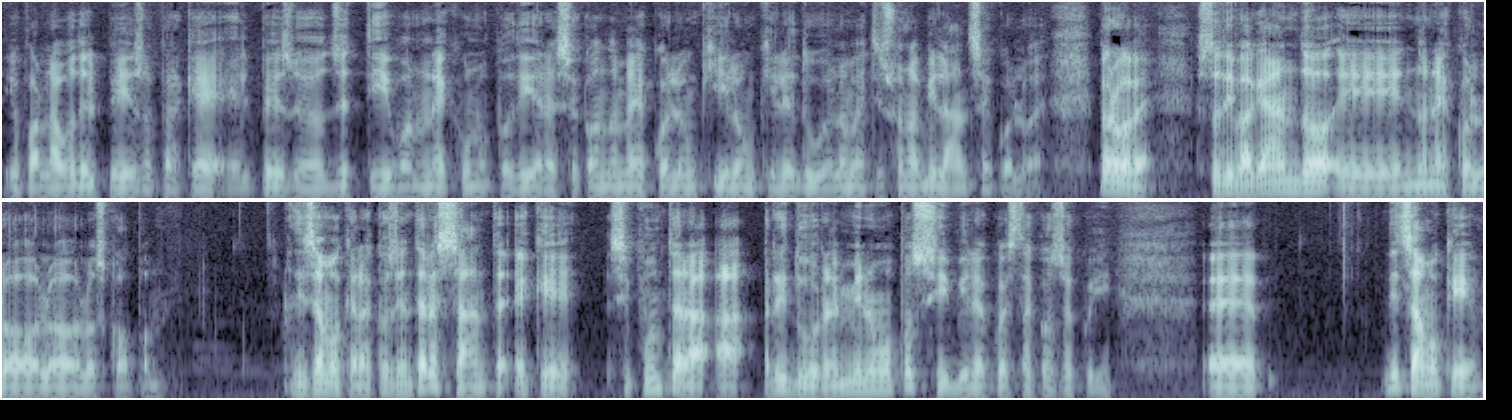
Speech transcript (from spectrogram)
Io parlavo del peso perché il peso è oggettivo, non è che uno può dire secondo me quello è un chilo, un chilo e due, lo metti su una bilancia e quello è. Però vabbè, sto divagando e non è quello lo, lo scopo. Diciamo che la cosa interessante è che si punterà a ridurre il minimo possibile questa cosa qui. Eh, diciamo che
